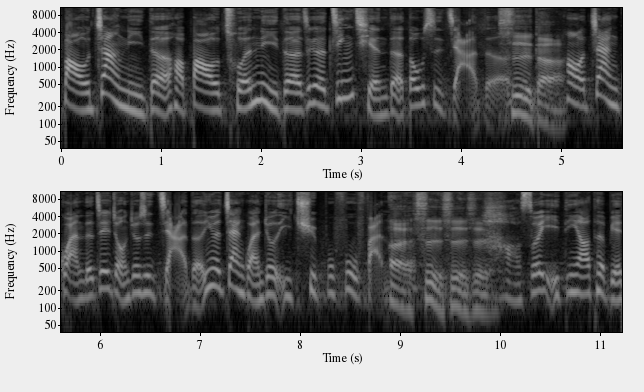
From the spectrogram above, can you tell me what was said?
保障你的哈保存你的这个金钱的都是假的。是的，哦，站管的这种就是假的，因为站管就一去不复返。呃，是是是。好，所以一定要特别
